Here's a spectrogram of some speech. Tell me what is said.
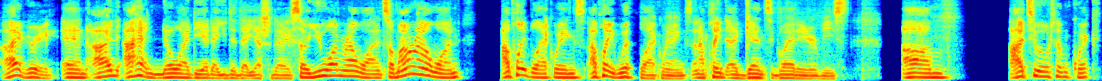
I agree. And I I had no idea that you did that yesterday. So you won round one. So my round one, I played Black Wings. I played with Black Wings, and I played against Gladiator Beast. Um, I 2 0'd him quick.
